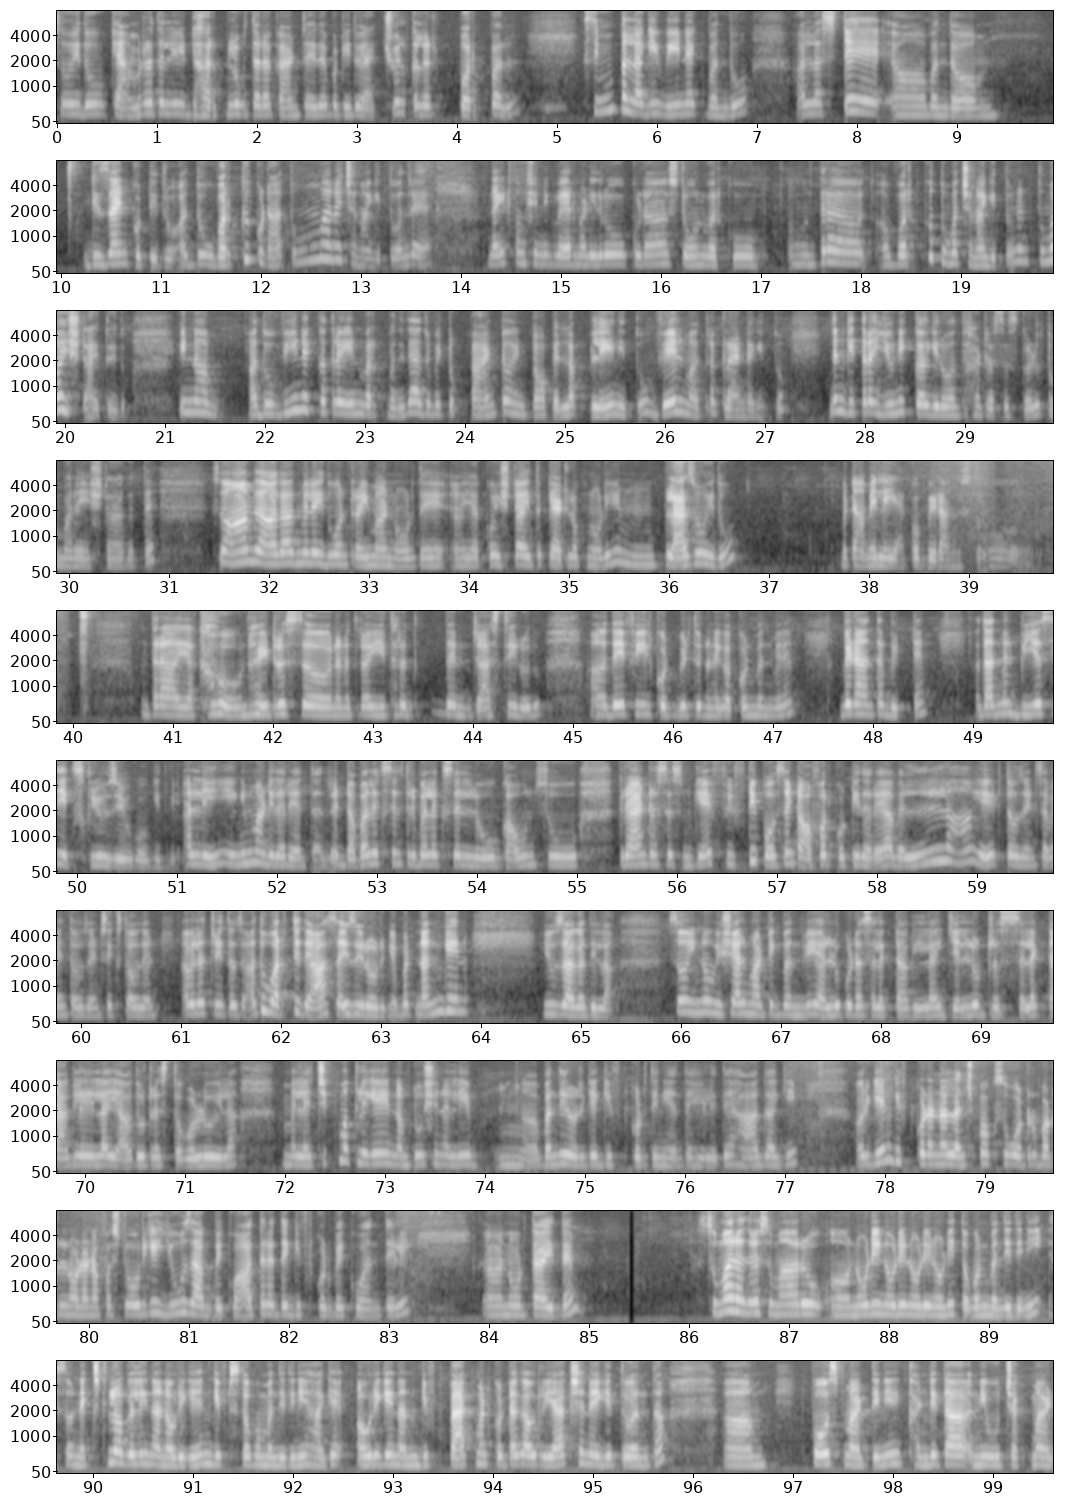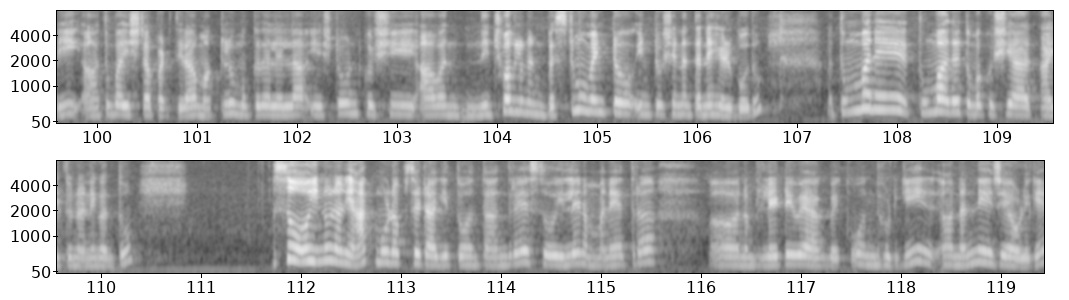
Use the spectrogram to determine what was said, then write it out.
ಸೊ ಇದು ಕ್ಯಾಮ್ರಾದಲ್ಲಿ ಡಾರ್ಕ್ ಬ್ಲೂ ಥರ ಕಾಣ್ತಾ ಇದೆ ಬಟ್ ಇದು ಆ್ಯಕ್ಚುಯಲ್ ಕಲರ್ ಪರ್ಪಲ್ ಸಿಂಪಲ್ಲಾಗಿ ವೀನೆಕ್ ಬಂದು, ಅಲ್ಲಷ್ಟೇ ಒಂದು ಡಿಸೈನ್ ಕೊಟ್ಟಿದ್ರು, ಅದು ವರ್ಕ್ ಕೂಡ ತುಂಬಾ ಚೆನ್ನಾಗಿತ್ತು. ಅಂದರೆ ನೈಟ್ ಫಂಕ್ಷನಿಗೆ ವೇರ್ ಮಾಡಿದರೂ ಕೂಡ ಸ್ಟೋನ್ ವರ್ಕು, ಒಂಥರ ವರ್ಕ್ ತುಂಬ ಚೆನ್ನಾಗಿತ್ತು. ನನಗೆ ತುಂಬ ಇಷ್ಟ ಆಯಿತು ಇದು. ಇನ್ನು ಅದು ವಿ ನೆಕ್ ಹತ್ರ ಏನು ವರ್ಕ್ ಬಂದಿದೆ, ಅದು ಬಿಟ್ಟು ಪ್ಯಾಂಟು ಆ್ಯಂಡ್ ಟಾಪ್ ಎಲ್ಲ ಪ್ಲೇನ್ ಇತ್ತು, ವೇಲ್ ಮಾತ್ರ ಗ್ರ್ಯಾಂಡಾಗಿತ್ತು ನನಗೆ ಈ ಥರ ಯುನಿಕ್ ಆಗಿರುವಂತಹ ಡ್ರೆಸ್ಸಸ್ಗಳು ತುಂಬಾ ಇಷ್ಟ ಆಗುತ್ತೆ. ಸೊ ಆಮೇಲೆ ಅದಾದಮೇಲೆ ಇದು ಒಂದು ಟ್ರೈ ಮಾಡಿ ನೋಡಿದೆ. ಯಾಕೋ ಇಷ್ಟ ಆಯಿತು ಕ್ಯಾಟ್ಲಾಗ್ ನೋಡಿ. ಪ್ಲಾಜೋ ಇದು. ಬಟ್ ಆಮೇಲೆ ಯಾಕೋ ಬೇಡ ಅನ್ನಿಸ್ತು ಒಂಥರ ಯಾಕೋ ನೈಟ್ ಡ್ರೆಸ್ ನನ್ನ ಹತ್ರ ಈ ಥರದ್ದೇ ಜಾಸ್ತಿ ಇರೋದು. ಅದೇ ಫೀಲ್ ಕೊಟ್ಬಿಡ್ತು ನನಗೆ ಹಾಕ್ಕೊಂಡು ಬಂದಮೇಲೆ. ಬೇಡ ಅಂತ ಬಿಟ್ಟೆ. ಅದಾದಮೇಲೆ ಬಿ ಎಸ್ ಸಿ ಎಕ್ಸ್ಕ್ಲೂಸಿವ್ಗೆ ಹೋಗಿದ್ವಿ. ಅಲ್ಲಿ ಏನು ಮಾಡಿದ್ದಾರೆ ಅಂತಂದರೆ double XL, triple XL, gowns, grand ಡ್ರೆಸ್ಸಸ್ಗೆ fifty percent offer ಕೊಟ್ಟಿದ್ದಾರೆ. ಅವೆಲ್ಲ eight thousand, seven thousand, six thousand, ಅವೆಲ್ಲ ತ್ರೀ ತೌಸಂಡ್. ಅದು ವರ್ತಿದೆ ಆ ಸೈಜ್ ಇರೋರಿಗೆ. ಬಟ್ ನನಗೇನು ಯೂಸ್ ಆಗೋದಿಲ್ಲ. ಸೊ ಇನ್ನು ವಿಶಾಲ್ ಮಾರ್ಟಿಗೆ ಬಂದ್ವಿ. ಅಲ್ಲೂ ಕೂಡ ಸೆಲೆಕ್ಟ್ ಆಗಲಿಲ್ಲ. ಎಲ್ಲೂ ಡ್ರೆಸ್ ಸೆಲೆಕ್ಟ್ ಆಗಲೇ ಇಲ್ಲ. ಯಾವುದೂ ಡ್ರೆಸ್ ತೊಗೊಳ್ಳೂ ಇಲ್ಲ. ಆಮೇಲೆ ಚಿಕ್ಕ ಮಕ್ಕಳಿಗೆ ನಮ್ಮ ಟ್ಯೂಷನಲ್ಲಿ ಬಂದಿರೋರಿಗೆ ಗಿಫ್ಟ್ ಕೊಡ್ತೀನಿ ಅಂತ ಹೇಳಿದ್ದೆ. ಹಾಗಾಗಿ ಅವ್ರಿಗೇನು ಗಿಫ್ಟ್ ಕೊಡೋಣ? ಲಂಚ್ ಬಾಕ್ಸು ವಾಟರ್ ಬಾಟಲ್ ನೋಡೋಣ ಫಸ್ಟು ಅವರಿಗೆ ಯೂಸ್ ಆಗಬೇಕು. ಆ ಥರದ್ದೇ ಗಿಫ್ಟ್ ಕೊಡಬೇಕು ಅಂತೇಳಿ ಆ, ನೋಡ್ತಾ ಇದ್ದೆ. ಸುಮಾರು ಅಂದರೆ ಸುಮಾರು ನೋಡಿ ನೋಡಿ ನೋಡಿ ನೋಡಿ ತೊಗೊಂಡು ಬಂದಿದ್ದೀನಿ. ಸೊ ನೆಕ್ಸ್ಟ್ ವ್ಲಾಗಲ್ಲಿ ನಾನು ಅವ್ರಿಗೆ ಏನು ಗಿಫ್ಟ್ಸ್ ತೊಗೊಂಬಂದಿದ್ದೀನಿ ಹಾಗೆ ಅವರಿಗೆ ನಾನು ಗಿಫ್ಟ್ ಪ್ಯಾಕ್ ಮಾಡಿಕೊಟ್ಟಾಗ ಅವ್ರ ರಿಯಾಕ್ಷನ್ ಹೇಗಿತ್ತು ಅಂತ ಪೋಸ್ಟ್ ಮಾಡ್ತೀನಿ. ಖಂಡಿತ ನೀವು ಚೆಕ್ ಮಾಡಿ. ತುಂಬ ಇಷ್ಟಪಡ್ತೀರಾ? ಮಕ್ಕಳು ಮುಖದಲ್ಲೆಲ್ಲ ಎಷ್ಟೊಂದು ಖುಷಿ, ಆ ಒಂದು ನಿಜವಾಗ್ಲೂ ನನ್ನ ಬೆಸ್ಟ್ ಮೂಮೆಂಟು ಇನ್ ಟ್ಯೂಷನ್ ಅಂತಲೇ ಹೇಳ್ಬೋದು. ತುಂಬಾ ತುಂಬ ಅಂದರೆ ತುಂಬ ಖುಷಿ ಆಯಿತು ನನಗಂತೂ. ಸೊ ಇನ್ನು ನಾನು ಯಾಕೆ ಮೂಡ್ ಅಪ್ಸೆಟ್ ಆಗಿತ್ತು ಅಂತ ಅಂದರೆ ಸೊ ಇಲ್ಲೇ ನಮ್ಮ ಮನೆ ಹತ್ರ ನಮ್ಮ ರಿಲೇಟಿವೇ ಆಗಬೇಕು ಒಂದು ಹುಡುಗಿ. ನನ್ನ ಏಜೇ ಅವಳಿಗೆ.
